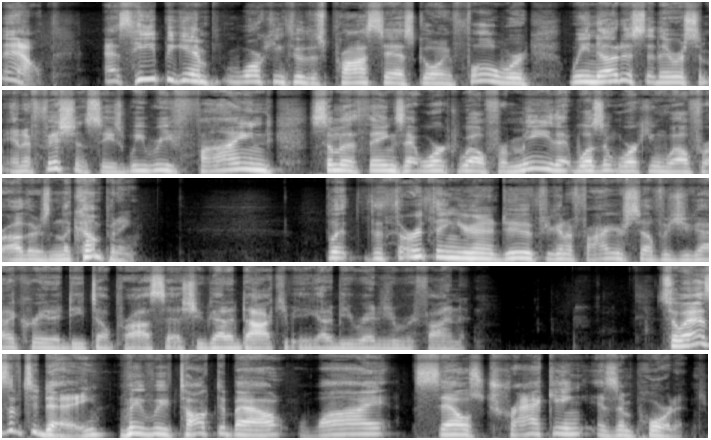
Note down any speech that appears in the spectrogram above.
Now, as he began working through this process going forward, we noticed that there were some inefficiencies. We refined some of the things that worked well for me that wasn't working well for others in the company. But the third thing you're going to do if you're going to fire yourself is you got to create a detailed process. You've got to document, you got to be ready to refine it. So, as of today, we've, we've talked about why sales tracking is important.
